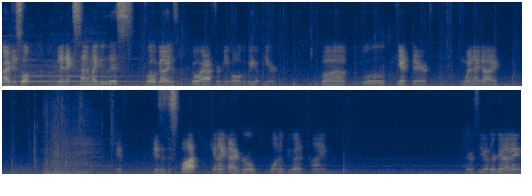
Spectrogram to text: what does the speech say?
I just hope the next time I do this, Quill Guy doesn't go after me all the way up here. But we'll get there when I die. If this is the spot, can I aggro one of you at a time? There's the other guy.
